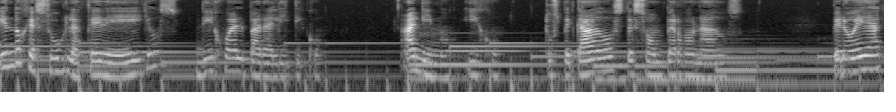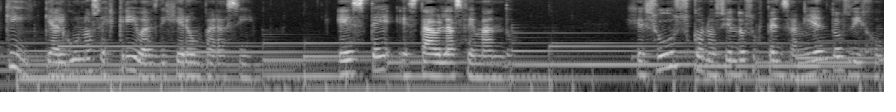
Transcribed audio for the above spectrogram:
Viendo Jesús la fe de ellos, dijo al paralítico, Ánimo, hijo, tus pecados te son perdonados. Pero he aquí que algunos escribas dijeron para sí, Este está blasfemando. Jesús, conociendo sus pensamientos, dijo,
